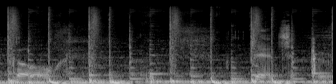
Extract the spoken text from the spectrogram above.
Go. That's a girl.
